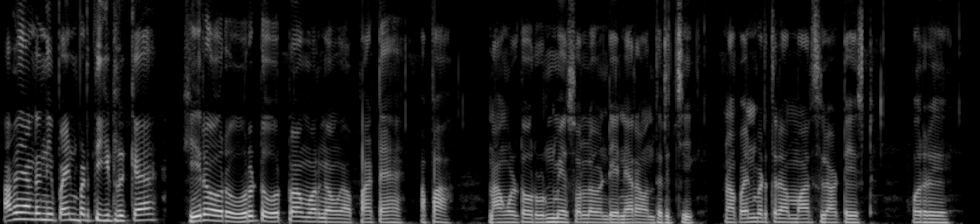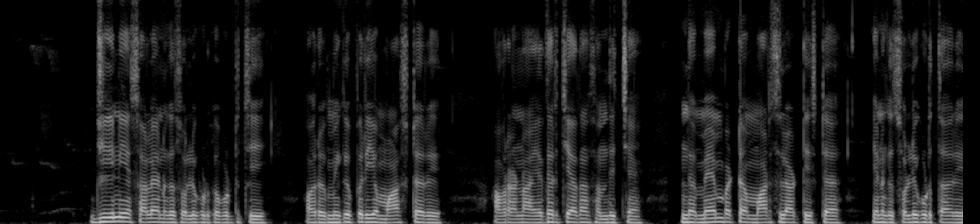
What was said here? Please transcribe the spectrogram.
அதை ஏன்டா நீ பயன்படுத்திக்கிட்டு இருக்க? ஹீரோ ஒரு உருட்டு உருட்டாம பாருங்க அவங்க அப்பாட்ட. அப்பா நான் உங்கள்கிட்ட ஒரு உண்மையை சொல்ல வேண்டிய நேரம் வந்துருச்சு. நான் பயன்படுத்துகிற மார்ஷியல் ஆர்டிஸ்ட் ஒரு ஜீனியஸால் எனக்கு சொல்லிக் கொடுக்கப்பட்டுச்சு. அவர் மிகப்பெரிய மாஸ்டரு அவரை நான் எதர்ச்சியாக தான் சந்தித்தேன் இந்த மேம்பட்ட மார்ஷியல் ஆர்டிஸ்ட்டை எனக்கு சொல்லிக் கொடுத்தாரு.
